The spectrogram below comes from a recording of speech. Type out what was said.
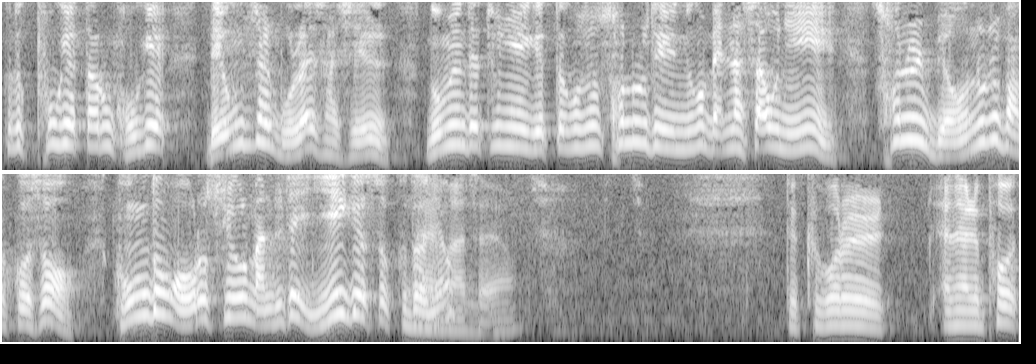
근데 포기했다면 거기에 내용도 잘 몰라요, 사실. 노무현 대통령이 얘기했던 것은 선으로 되어 있는 건 맨날 싸우니 선을 면으로 바꿔서 공동 어로 수역을 만들자 이 얘기였었거든요. 네, 맞아요. 근데 그거를 NL 포,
